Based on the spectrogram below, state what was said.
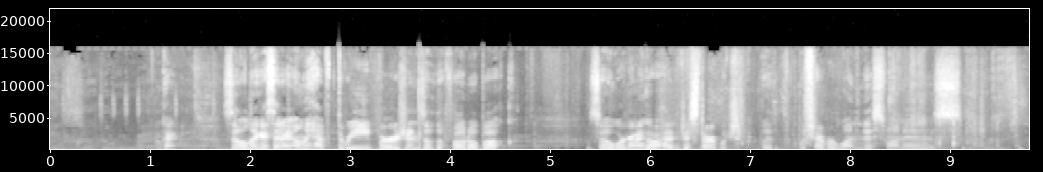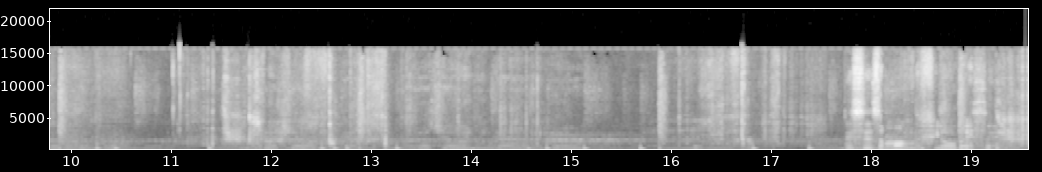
Okay, so like I said, I only have three versions of the photo book. So we're gonna go ahead and just start which, with whichever one this one is. This is Among the Field, I think.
